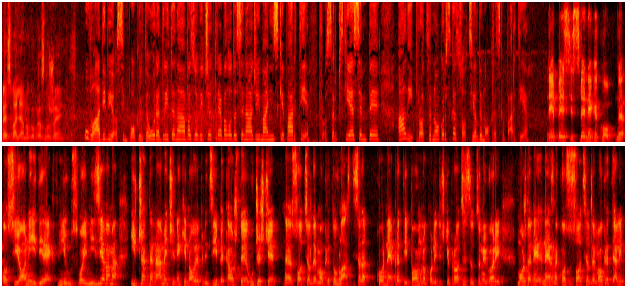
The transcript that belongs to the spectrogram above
bez valjanog obrazloženja. U vladi bi osim pokreta Ura Dritana Abazovića trebalo da se nađu i manjinske partije, prosrpski SMP, ali i procrnogorska socijaldemokratska partija. DPS je sve nekako e, osioniji i direktniji u svojim izjavama i čak da nameće neke nove principe kao što je učešće e, socijaldemokrata u vlasti. Sada, ko ne prati pomno političke procese u Crnoj Gori, možda ne, ne zna ko su socijaldemokrate, ali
